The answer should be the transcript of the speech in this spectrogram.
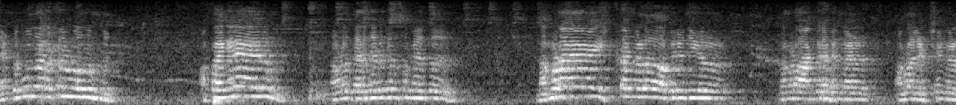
രണ്ടു മൂന്ന് തരത്തിലുള്ളതുണ്ട്. അപ്പൊ എങ്ങനെയായാലും നമ്മൾ തെരഞ്ഞെടുക്കുന്ന സമയത്ത് നമ്മുടെ ഇഷ്ടങ്ങൾ അഭിരുചികൾ നമ്മുടെ ആഗ്രഹങ്ങൾ നമ്മുടെ ലക്ഷ്യങ്ങൾ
